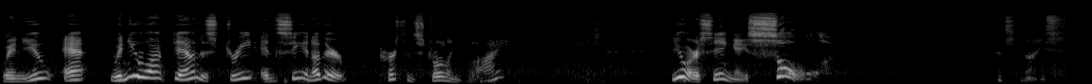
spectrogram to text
When you, at, when you walk down the street and see another person strolling by, you are seeing a soul. That's nice.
